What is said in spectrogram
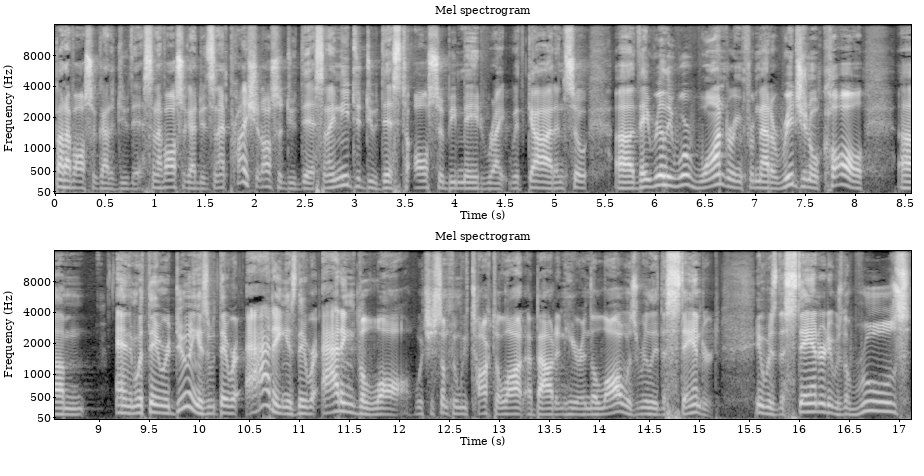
But I've also got to do this, and I've also got to do this, and I probably should also do this, and I need to do this to also be made right with God. And so uh, they really were wandering from that original call um, and what they were doing is what they were adding is they were adding the law, which is something we've talked a lot about in here. And the law was really the standard. It was the standard, it was the rules,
